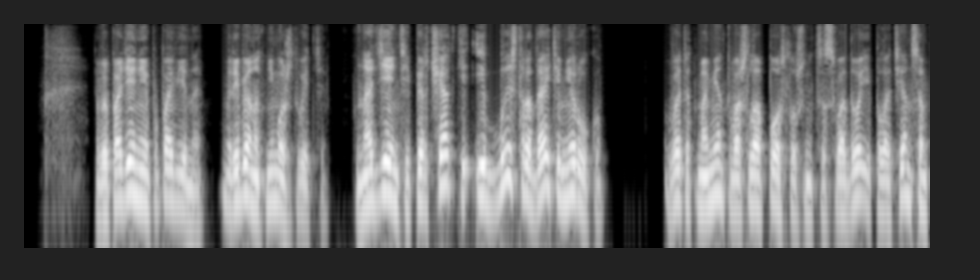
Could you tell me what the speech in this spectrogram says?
— Выпадение пуповины. Ребенок не может выйти. Наденьте перчатки и быстро дайте мне руку. В этот момент вошла послушница с водой и полотенцем.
